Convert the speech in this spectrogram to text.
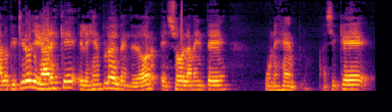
a lo que quiero llegar es que el ejemplo del vendedor es solamente un ejemplo. Así que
